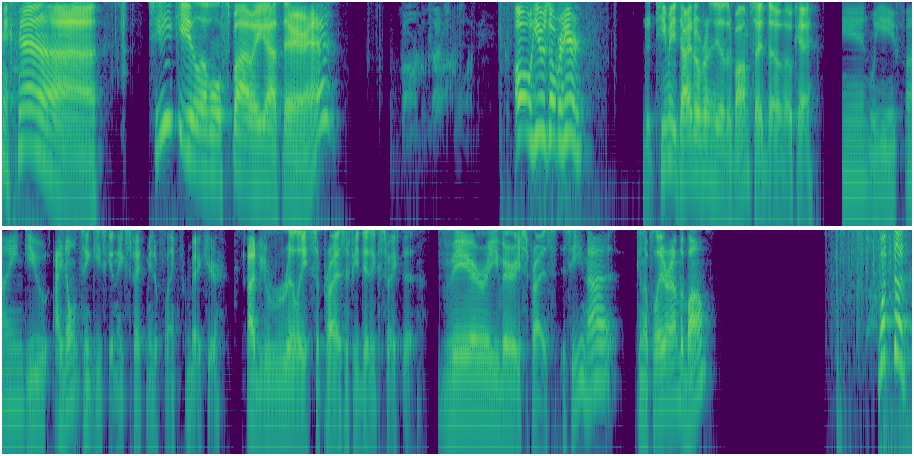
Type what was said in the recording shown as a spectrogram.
Cheeky little spot we got there, eh? Oh, he was over here. The teammate died over on the other bomb side, though. Okay. Can we find you? I don't think he's going to expect me to flank from back here. I'd be really surprised if he did expect it. Very, very surprised. Is he not going to play around the bomb? What the?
